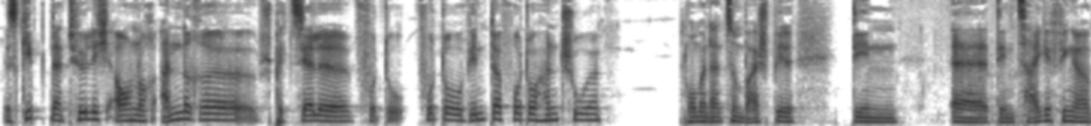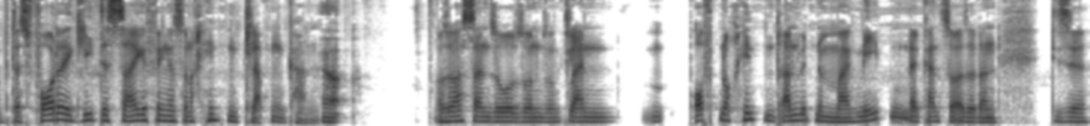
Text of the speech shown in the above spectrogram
Es gibt natürlich auch noch andere spezielle Foto, Foto, Winterfotohandschuhe, wo man dann zum Beispiel den äh, den Zeigefinger, das vordere Glied des Zeigefingers so nach hinten klappen kann. Ja. Also hast dann so, so, so einen kleinen, oft noch hinten dran mit einem Magneten, da kannst du also dann diese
